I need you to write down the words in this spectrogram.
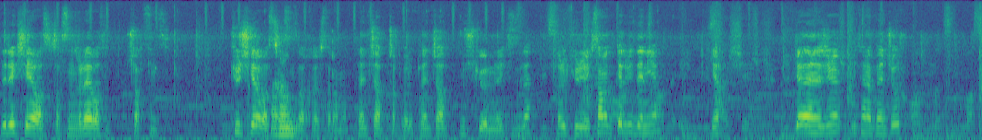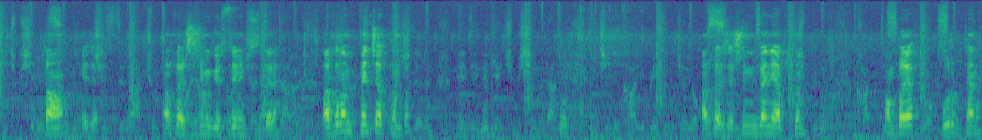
direkt şeye basacaksınız. R'ye basılı tutacaksınız. 2-3 kere basacaksınız arkadaşlar ama. Pençe atacak böyle. Pençe atmış görünecek sizde. Sonra kürecek. Samet gel bir deneyeyim. Gel. Gel enerjime bir tane pençe vur. Tamam yeter. Arkadaşlar şimdi göstereyim sizlere. Arkadan bir pençe attım da. Arkadaşlar şimdi ben yaptım. Yap. Vur bir tane.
